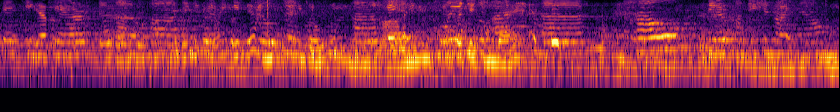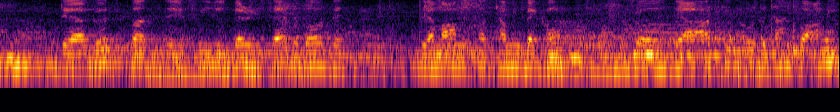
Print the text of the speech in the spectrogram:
Taking care of the taking care of his children. Can you explain to us how their condition right now? They are good, but they feel very sad about that their mom is not coming back home. So they are asking all the time for Ami,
